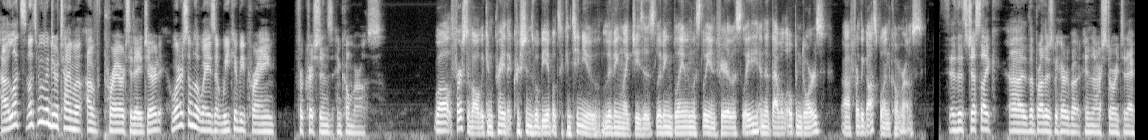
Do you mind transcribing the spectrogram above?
uh, let's let's move into a time of, of, prayer today, Jared. What are some of the ways that we could be praying for Christians in Comoros? Well, first of all, we can pray that Christians will be able to continue living like Jesus, living blamelessly and fearlessly, and that that will open doors uh, for the gospel in Comoros. It's just like uh, the brothers we heard about in our story today.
